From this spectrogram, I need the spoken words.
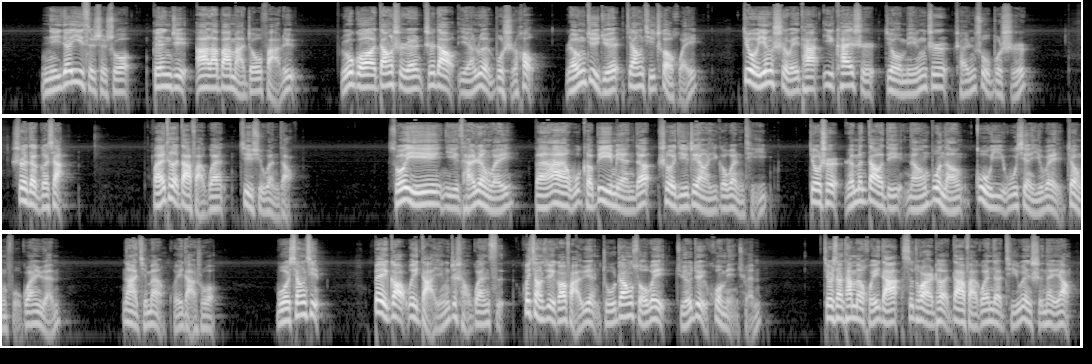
你的意思是说，根据阿拉巴马州法律。”如果当事人知道言论不实后，仍拒绝将其撤回，就应视为他一开始就明知陈述不实。是的，阁下。怀特大法官继续问道：“所以你才认为本案无可避免地涉及这样一个问题，就是人们到底能不能故意诬陷一位政府官员？”纳奇曼回答说：“我相信，被告为打赢这场官司。”会向最高法院主张所谓绝对豁免权，就像他们回答斯图尔特大法官的提问时那样，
